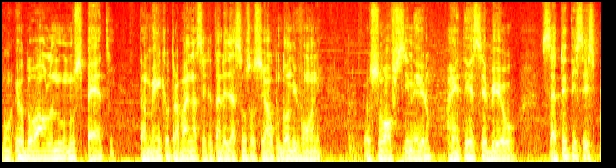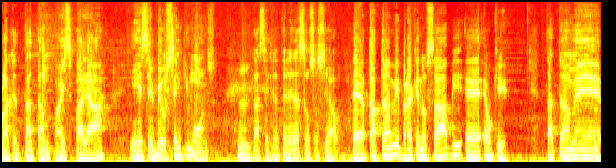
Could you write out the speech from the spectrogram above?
Bom, eu dou aula no, nos PET também, que eu trabalho na Secretaria de Ação Social com Dona Ivone. Eu sou oficineiro. A gente recebeu 76 placas de tatame para espalhar e recebeu 100 kimonos hum. da Secretaria de Ação Social. É, tatame, para quem não sabe, é, é o quê? Tatame é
